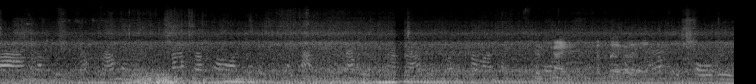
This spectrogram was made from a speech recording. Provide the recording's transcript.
บางกะปินะคะมูลนิธิบ้านพระพรที่เป็นที่สามนะคะบุคลากรแล้วถึงวันประมาณโควิด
